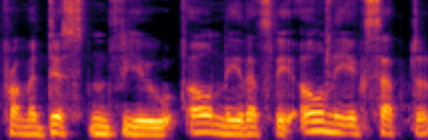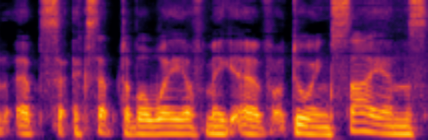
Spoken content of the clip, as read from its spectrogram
from a distant view only. That's the only accepted, acceptable way of make, of doing science.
